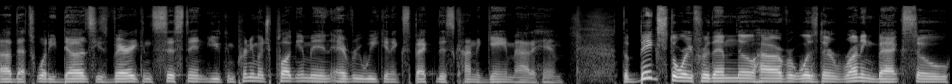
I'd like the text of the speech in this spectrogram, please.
Uh, that's what he does. He's very consistent. You can pretty much plug him in every week and expect this kind of game out of him. The big story for them, though, however, was their running back. So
